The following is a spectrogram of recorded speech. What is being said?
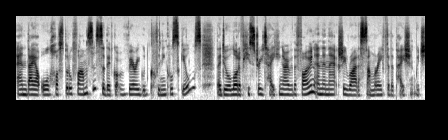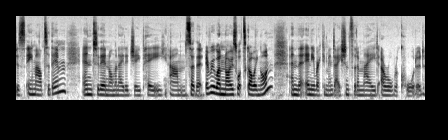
and they are all hospital pharmacists. So they've got very good clinical skills. They do a lot of history taking over the phone, and then they actually write a summary for the patient, which is emailed to them and to their nominated GP, um, so that everyone knows what's going on and that any recommendations that are made are all recorded.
